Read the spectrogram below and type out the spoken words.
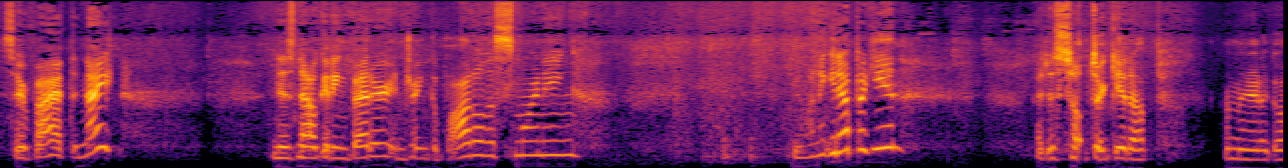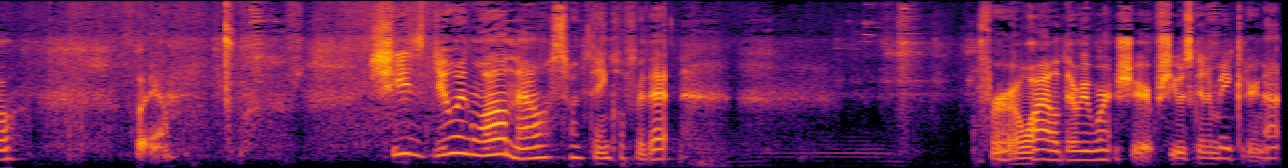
survived the night and is now getting better and drank a bottle this morning. You want to get up again? I just helped her get up a minute ago. But yeah. She's doing well now, so I'm thankful for that. For a while there, we weren't sure if she was going to make it or not.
